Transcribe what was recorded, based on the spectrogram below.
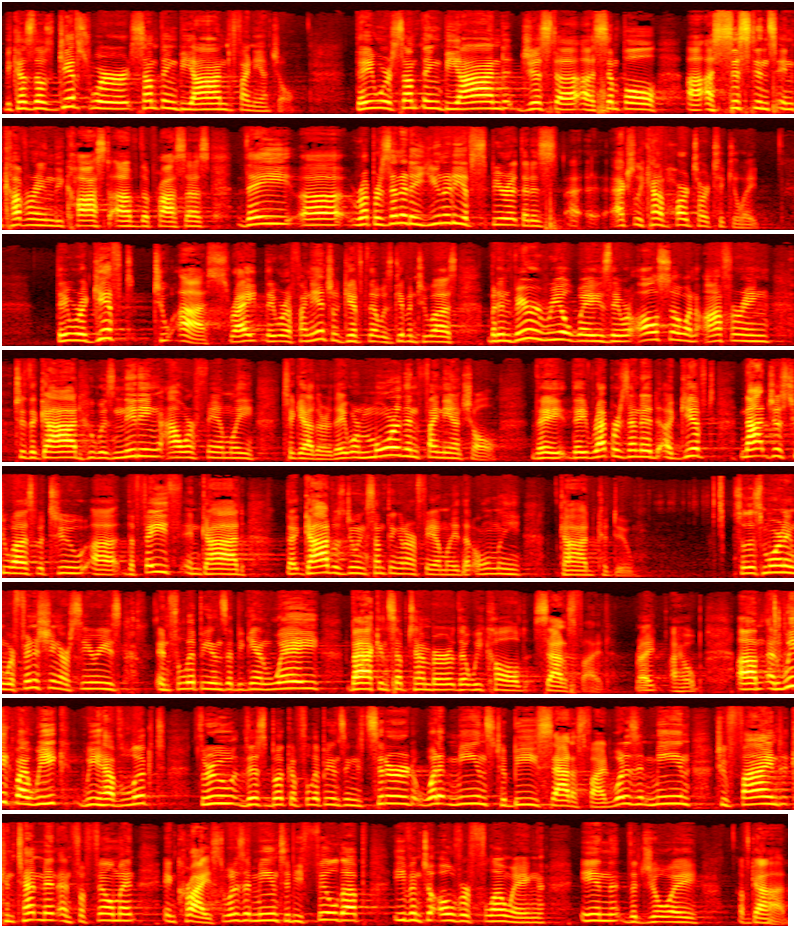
because those gifts were something beyond financial. They were something beyond just a, a simple uh, assistance in covering the cost of the process. They uh, represented a unity of spirit that is uh, actually kind of hard to articulate. They were a gift to us, right? They were a financial gift that was given to us, but in very real ways, they were also an offering to the God who was knitting our family together. They were more than financial. They, they represented a gift not just to us, but to uh, the faith in God that God was doing something in our family that only God could do. So, this morning, we're finishing our series in Philippians that began way back in September that we called Satisfied, right? I hope. Um, and week by week, we have looked through this book of Philippians and considered what it means to be satisfied. What does it mean to find contentment and fulfillment in Christ? What does it mean to be filled up even to overflowing in the joy of God?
